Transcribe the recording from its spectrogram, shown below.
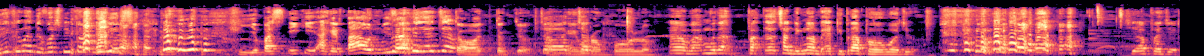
Ini gimana the worst people of the year? Iya pas iki akhir tahun bisa. Iya, Cok. Cocok cok. Cocok. Cocok. Rong polo. Ah, mbakmu tak bak tak sanding nambah Edi Prabowo, cuk. Siapa, cuk?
